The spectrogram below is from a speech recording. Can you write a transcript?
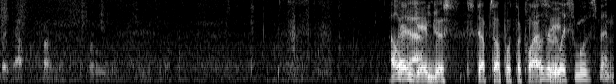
But yeah, front. where we were, shouldn't be too bad. Oh and yeah. Gabe just steps up with the that was a classy, really smooth spin.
